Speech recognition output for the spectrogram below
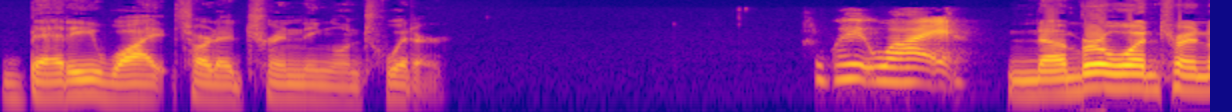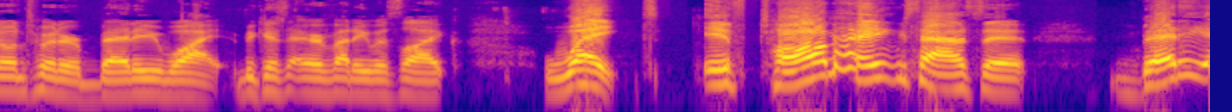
Betty White started trending on Twitter. Wait, why? Number one trend on Twitter, Betty White, because everybody was like, "Wait, if Tom Hanks has it." Betty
